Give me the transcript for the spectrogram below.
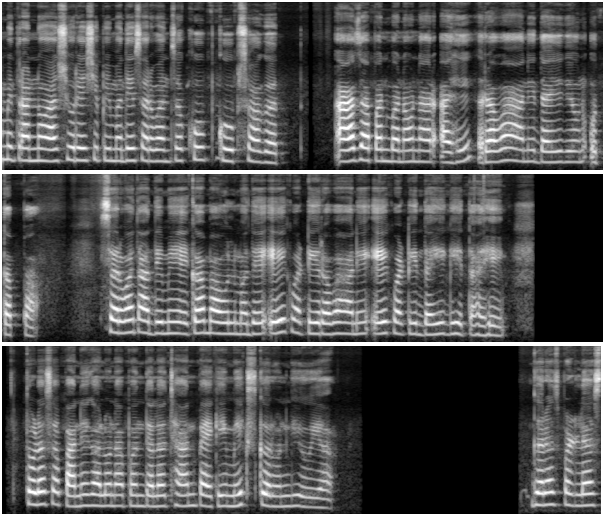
मित्रांनो आशू रेसिपीमध्ये सर्वांचं खूप खूप स्वागत. आज आपण बनवणार आहे रवा आणि दही घेऊन उत्तप्पा. सर्वात आधी मी एका बाउलमध्ये एक वाटी रवा आणि एक वाटी दही घेत आहे. थोडंसं पाणी घालून आपण त्याला छानपैकी मिक्स करून घेऊया. गरज पडल्यास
